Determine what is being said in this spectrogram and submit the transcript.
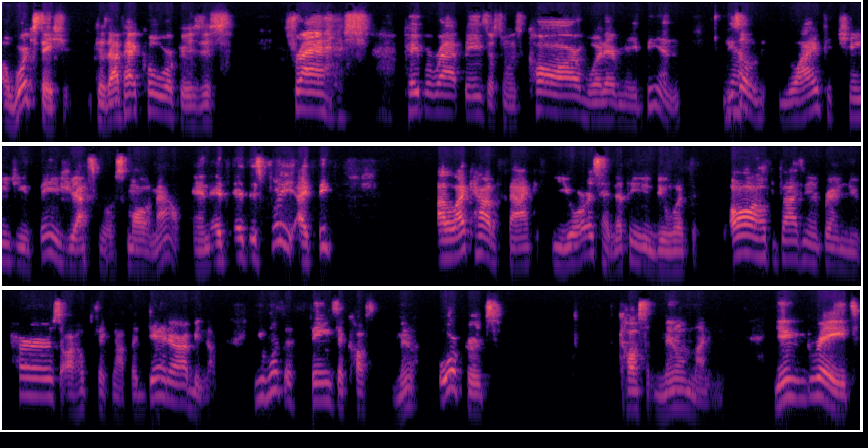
a workstation? Because I've had coworkers just trash, paper wrappings, or someone's car, whatever it may be. And these Yeah. are life-changing things. You ask for a small amount, and it, it- it's pretty, I think I like how the fact yours had nothing to do with. Oh, I hope you buys me a brand new purse, or I hope you take me out for dinner. I mean, you want the things that cost minimum. Orchids cost minimum money. Getting grades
